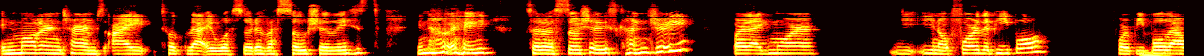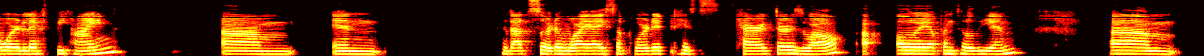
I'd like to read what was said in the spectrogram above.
in modern terms. I took that it was sort of a socialist, in a way, sort of a socialist country, or like more you know for the people for people Mhm. that were left behind. Um and that's sort of why i supported his character as well uh, all the way up until the end. Um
